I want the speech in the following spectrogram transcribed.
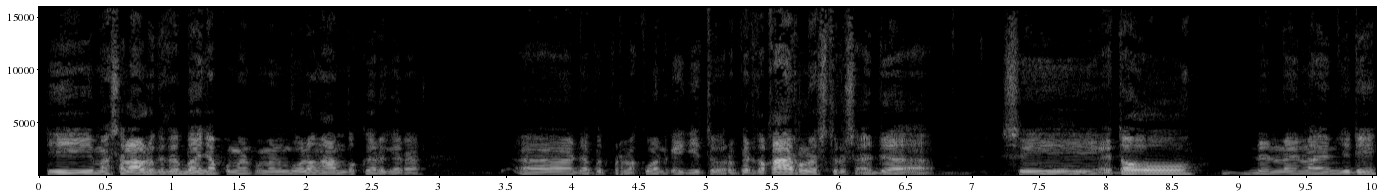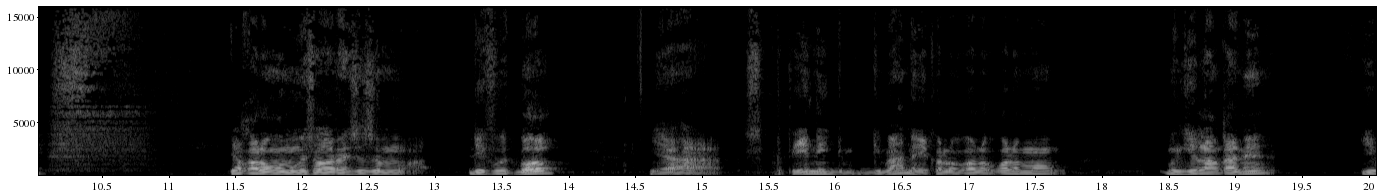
Di masa lalu kita banyak pemain-pemain bola ngambek gara-gara uh, dapat perlakuan kayak gitu. Roberto Carlos terus ada si Eto'o dan lain-lain. Jadi ya kalau ngomongin soal racism di football ya seperti ini. Gimana ya? Kalau kalau kalau mau menghilangkannya ya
